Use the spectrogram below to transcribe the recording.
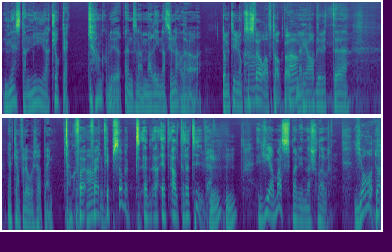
nästa nya klocka kanske blir en sån här Marine National. Här. De är tydligen också svåra att få tag på, Ja, men jag har blivit... Eh, jag kan få lov att köpa en kanske. Får, Ah, får jag okej. tipsa om ett, ett, ett alternativ? Mm, mm. Gemas Marine National. Ja, de,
